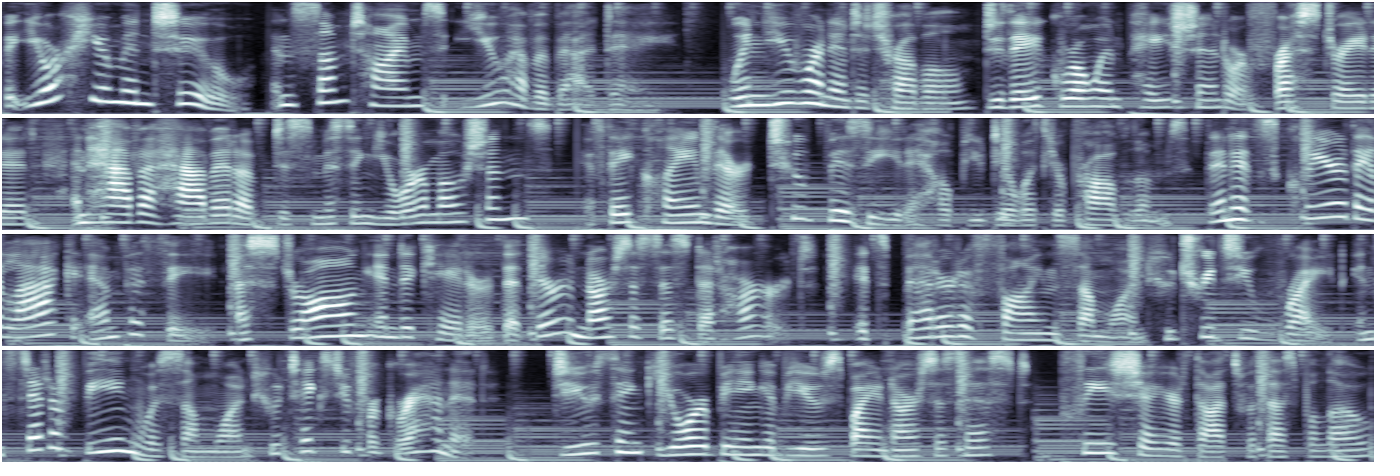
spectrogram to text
But you're human too, and sometimes you have a bad day. When you run into trouble, do they grow impatient or frustrated and have a habit of dismissing your emotions? If they claim they're too busy to help you deal with your problems, then it's clear they lack empathy, a strong indicator that they're a narcissist at heart. It's better to find someone who treats you right instead of being with someone who takes you for granted. Do you think you're being abused by a narcissist? Please share your thoughts with us below.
